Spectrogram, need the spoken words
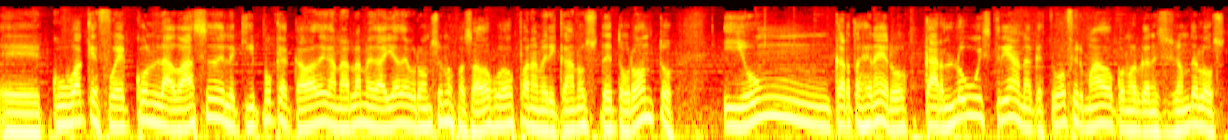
Eh, Cuba que fue con la base del equipo que acaba de ganar la medalla de bronce en los pasados Juegos Panamericanos de Toronto y un cartagenero, Carlos Triana, que estuvo firmado con la organización de los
